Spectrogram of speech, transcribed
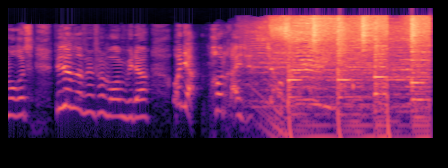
Moritz. Wir sehen uns auf jeden Fall morgen wieder. Und ja, haut rein. Ciao.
